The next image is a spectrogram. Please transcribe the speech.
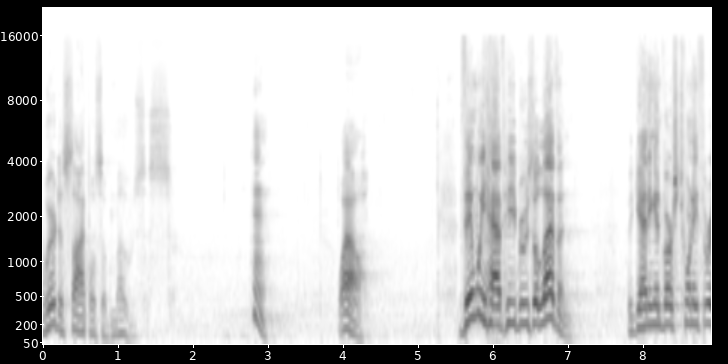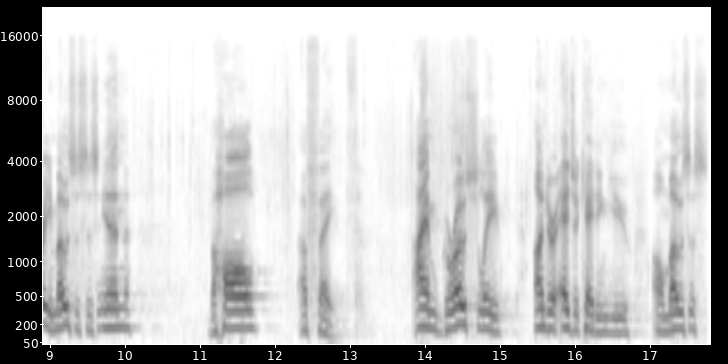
We're disciples of Moses. Hmm. Wow. Then we have Hebrews 11, beginning in verse 23. Moses is in the hall of faith. I am grossly undereducating you on Moses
